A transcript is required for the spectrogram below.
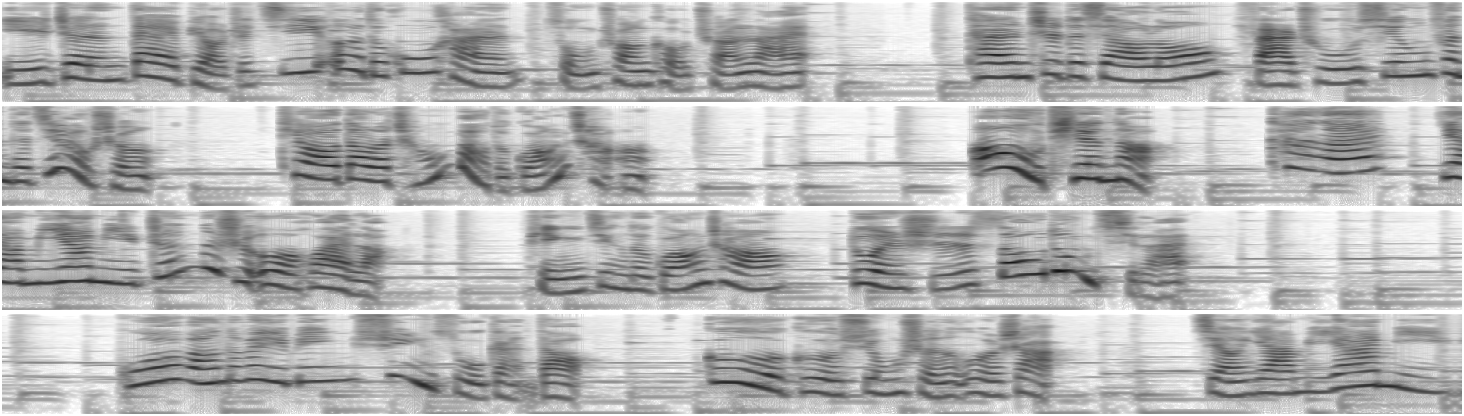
一阵代表着饥饿的呼喊从窗口传来。贪吃的小龙发出兴奋的叫声，跳到了城堡的广场。哦天哪！看来亚米亚米真的是饿坏了。平静的广场顿时骚动起来。国王的卫兵迅速赶到，个个凶神恶煞，将亚米亚米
